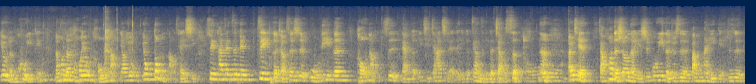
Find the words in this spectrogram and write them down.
又冷酷一点，然后呢还会用头脑，要用用动脑才行。所以他在这边这一个角色是武力跟头脑是两个一起加起来的一个这样子的一个角色。那而且讲话的时候呢，也是故意的，就是放慢一点，就是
